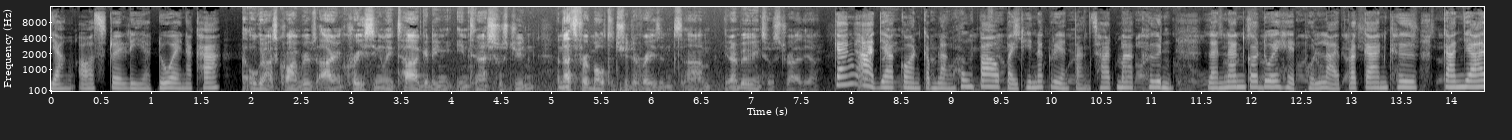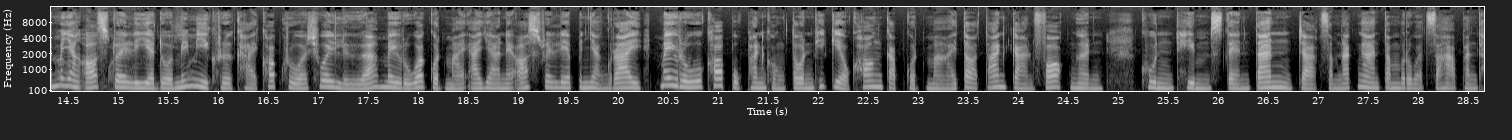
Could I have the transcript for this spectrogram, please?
อย่างออสเตรเลียด้วยนะคะ Organised crime groups are increasingly targeting international students, and that's for a multitude of reasons. Um, you know, moving to Australia. แก๊งอาชญากรกำลังพุ่งเป้าไปที่นักเรียนต่างชาติมากขึ้น และนั่นก็ด้วยเหตุผลหลายประการคือ การย้ายมายังออสเตรเลีย โดยไม่มีเครือข่ายครอบครัวช่วยเหลือ ไม่รู้ว่ากฎหมายอาญาในออสเตรเลียเป็นอย่างไร ไม่รู้ข้อผูกพันของตนที่เกี่ยวข้องกับกฎหมายต่อต้านการฟอกเงิน คุณทิมสเตนตันจากสำนักงานตำรวจสหพันธ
